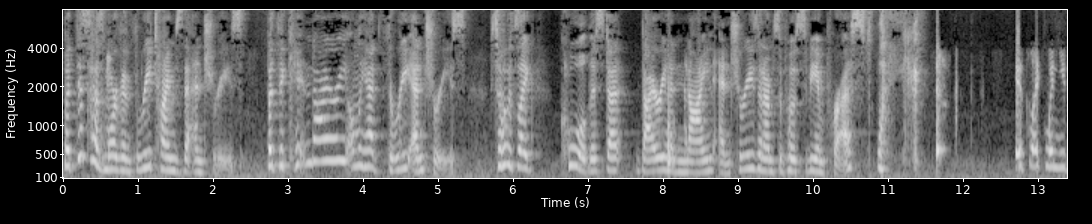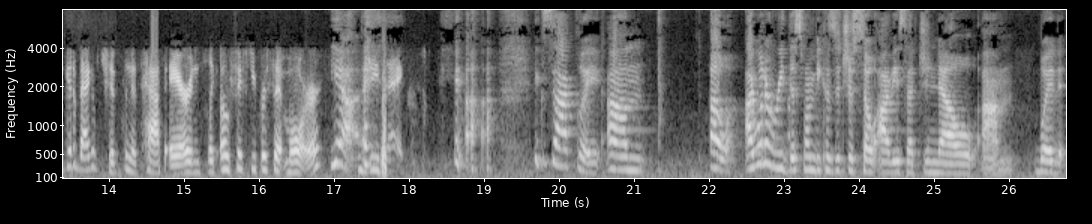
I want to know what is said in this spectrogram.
but this has more than three times the entries. But the kitten diary only had three entries, so it's like cool. This di- diary had nine entries, and I'm supposed to be impressed. Like, It's like when you get a bag of chips and it's half air and it's like, oh, 50% more. yeah, Gee, thanks. yeah. exactly. Um, oh, I want to read this one because it's just so obvious that Jenelle um, would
